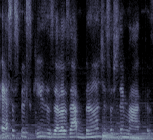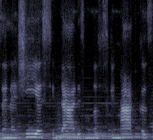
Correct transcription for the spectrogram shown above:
essas pesquisas, elas abrangem essas temáticas, energias, cidades, mudanças climáticas,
